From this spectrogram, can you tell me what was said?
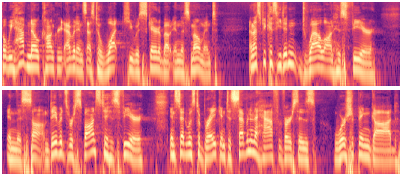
but we have no concrete evidence as to what he was scared about in this moment. And that's because he didn't dwell on his fear in this psalm. David's response to his fear instead was to break into seven and a half verses worshiping God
